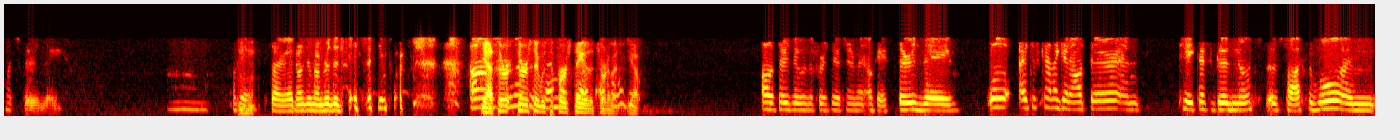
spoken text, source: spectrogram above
What's Thursday? Um, okay, mm-hmm. sorry, I don't remember the dates anymore. Um, yeah, thir- Thursday was the first day of the tournament. Yep. Oh, Thursday was the first day of tournament. Okay, Thursday. Well, I just kind of get out there and take as good notes as possible, and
